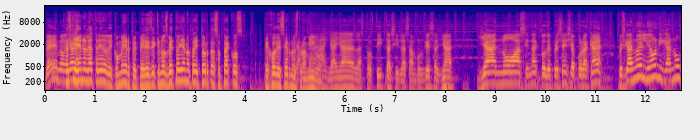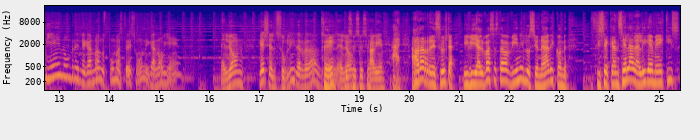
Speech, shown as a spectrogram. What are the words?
bueno, Es que ya no le ha traído de comer, Pepe. Desde que nos vetó ya no trae tortas o tacos. Dejó de ser nuestro amigo. Ya, ya, ya, las tortitas y las hamburguesas ya, ya no hacen acto de presencia por acá. Pues ganó el León y ganó bien, hombre. Le ganó a los Pumas 3-1 y ganó bien. El León, que es el sublíder, ¿verdad? Sí, el, el León. sí, sí, sí. Está bien. Ay, ahora resulta, y Villalbazo estaba bien ilusionado y con... Si se cancela la Liga MX,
